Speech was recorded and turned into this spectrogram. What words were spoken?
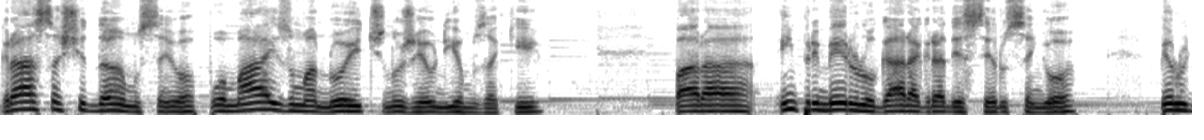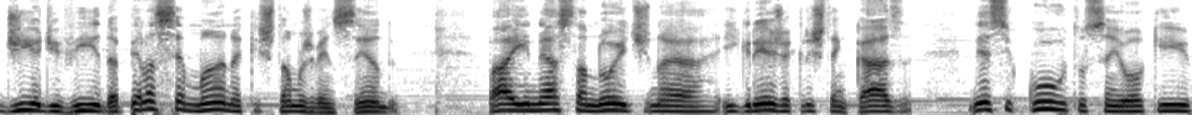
Graças te damos, Senhor, por mais uma noite nos reunirmos aqui para, em primeiro lugar, agradecer o Senhor pelo dia de vida, pela semana que estamos vencendo. Pai, nesta noite na Igreja Cristo em Casa, nesse culto, Senhor, que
